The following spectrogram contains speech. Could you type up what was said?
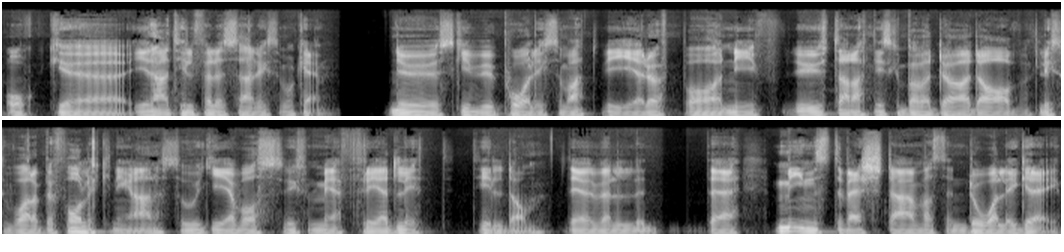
Och i det här tillfället så är det liksom, okej, nu skriver vi på liksom att vi ger upp och ni, utan att ni ska behöva döda av liksom våra befolkningar, så vi oss liksom mer fredligt till dem. Det är väl det minst värsta, fast en dålig grej.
